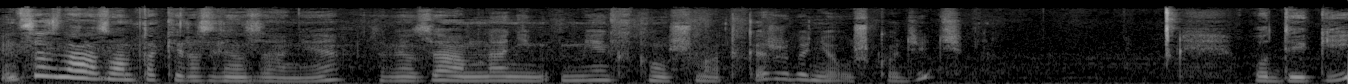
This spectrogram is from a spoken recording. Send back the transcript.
Więc ja znalazłam takie rozwiązanie. Zawiązałam na nim miękką szmatkę, żeby nie uszkodzić łodygi,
